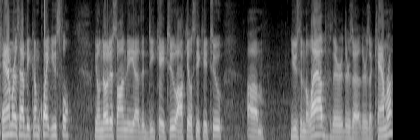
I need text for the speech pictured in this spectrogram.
cameras have become quite useful. You'll notice on the, uh, the DK2, Oculus DK2 um, used in the lab, there, there's, a, there's a camera.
